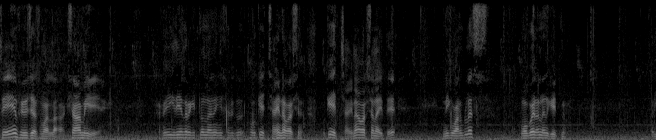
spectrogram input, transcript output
సేమ్ ఫ్యూచర్స్ మళ్ళా షామీ అరే ఇదేంద్ర ఇట్లుందని సరికి okay China version okay China version అయితే నీకు వన్ ప్లస్ మొబైల్ అనేది గెట్టిన. అది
